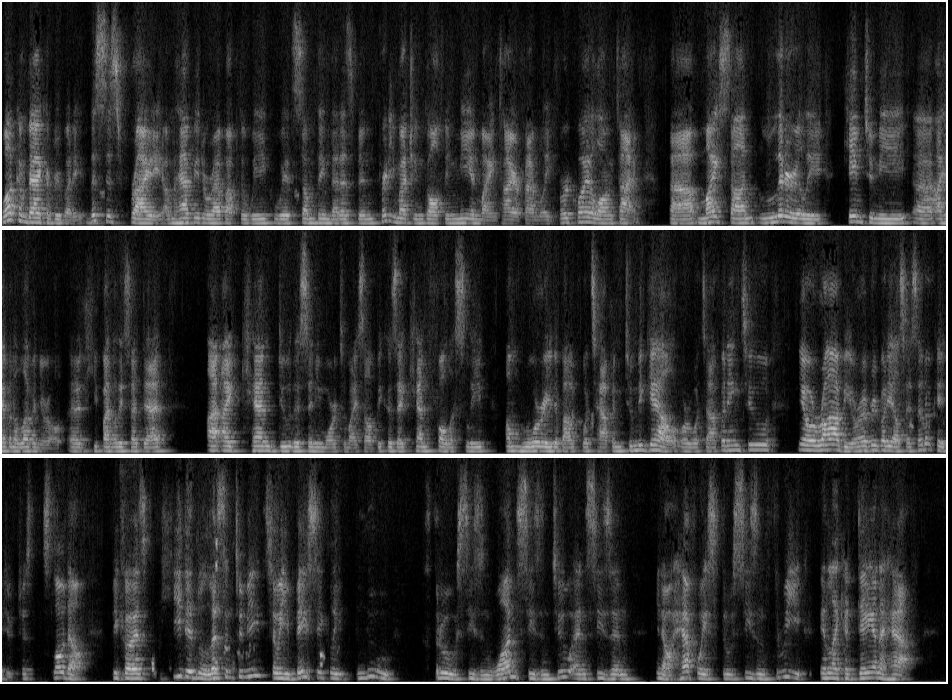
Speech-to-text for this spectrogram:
Welcome back, everybody. This is Friday. I'm happy to wrap up the week with something that has been pretty much engulfing me and my entire family for quite a long time. Uh, my son literally came to me. Uh, I have an 11 year old, and he finally said, Dad, I, I can't do this anymore to myself because I can't fall asleep. I'm worried about what's happening to Miguel or what's happening to you know Robbie or everybody else. I said, okay, dude, just slow down because he didn't listen to me. So he basically blew through season one, season two, and season, you know, halfway through season three in like a day and a half.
